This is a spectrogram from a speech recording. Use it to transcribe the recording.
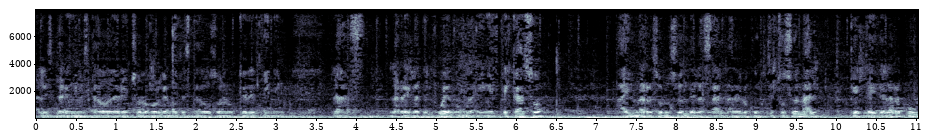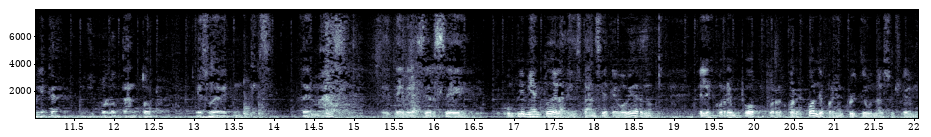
Al estar en un Estado de Derecho, los órganos de Estado son los que definen las, las reglas del juego. En este caso, hay una resolución de la Sala de lo Constitucional, que es ley de la República, y por lo tanto, eso debe cumplirse. Además, eh, debe hacerse cumplimiento de las instancias de gobierno que les correspo- corre- corresponde, por ejemplo, el Tribunal Supremo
